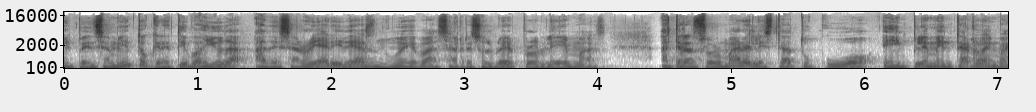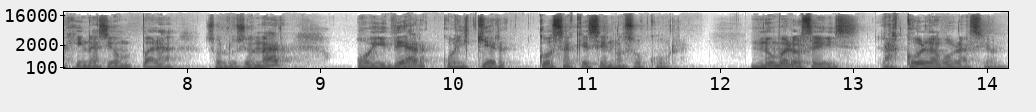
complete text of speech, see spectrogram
El pensamiento creativo ayuda a desarrollar ideas nuevas, a resolver problemas, a transformar el statu quo e implementar la imaginación para solucionar o idear cualquier cosa que se nos ocurra. Número 6. La colaboración.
